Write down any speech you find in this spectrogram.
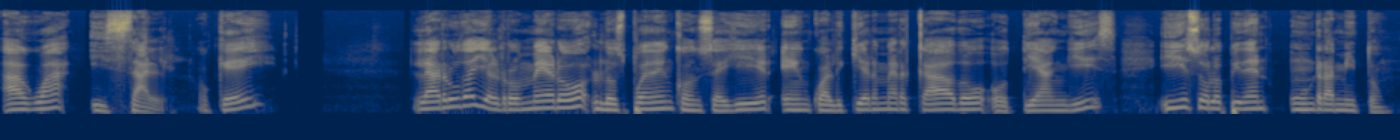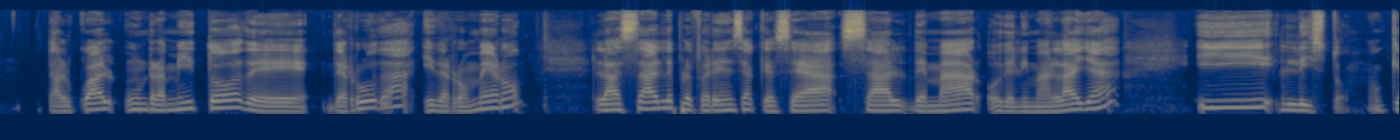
agua y sal, ¿ok? La ruda y el romero los pueden conseguir en cualquier mercado o tianguis y solo piden un ramito, tal cual un ramito de, de, ruda y de romero. La sal de preferencia que sea sal de mar o del Himalaya y listo, ¿ok?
